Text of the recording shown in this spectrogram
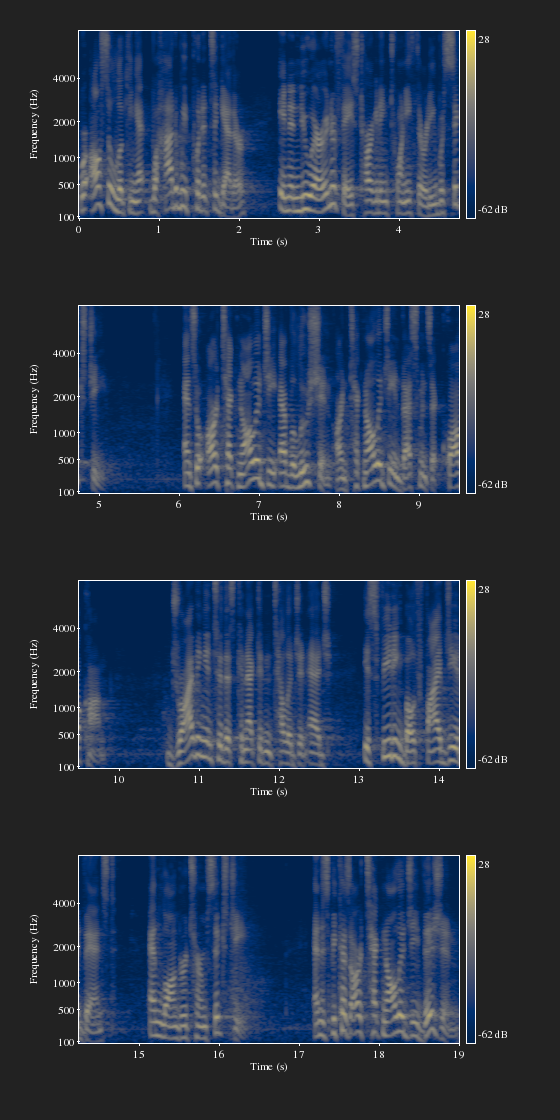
we're also looking at, well, how do we put it together in a new air interface targeting 2030 with 6G? And so our technology evolution, our technology investments at Qualcomm, driving into this connected intelligent edge is feeding both 5G advanced and longer term 6G. And it's because our technology vision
